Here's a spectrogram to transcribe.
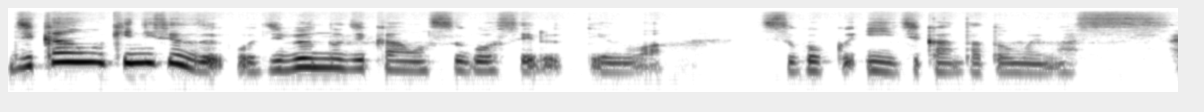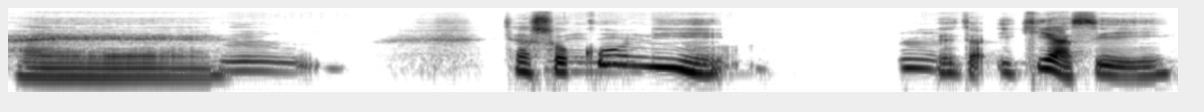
時間を気にせず、こう自分の時間を過ごせるっていうのは、すごくいい時間だと思います。へえ。うん。じゃあそこに、うん。じゃあ行きやすい？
